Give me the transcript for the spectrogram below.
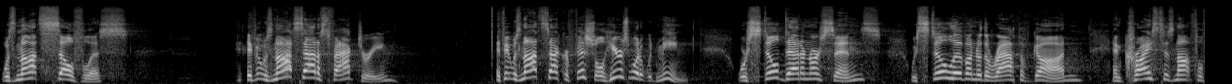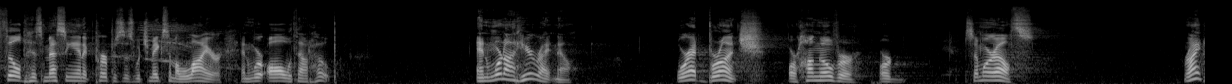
was not selfless, if it was not satisfactory, if it was not sacrificial, here's what it would mean we're still dead in our sins. We still live under the wrath of God, and Christ has not fulfilled his messianic purposes, which makes him a liar, and we're all without hope. And we're not here right now. We're at brunch or hungover or somewhere else. Right?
